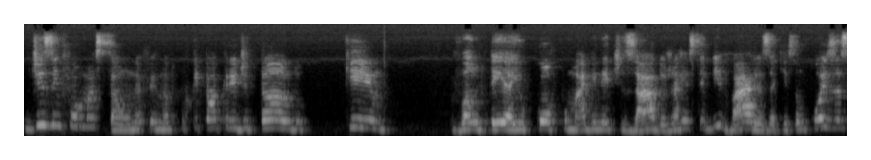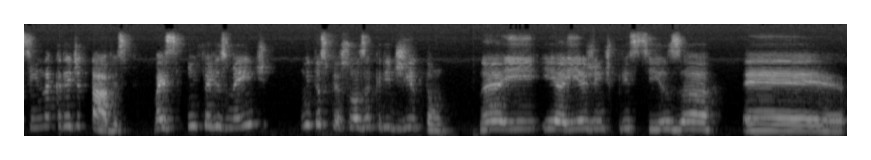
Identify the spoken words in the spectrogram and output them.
desinformação, né, Fernando? Porque estão acreditando que vão ter aí o corpo magnetizado. Eu já recebi várias aqui, são coisas assim inacreditáveis. Mas, infelizmente, muitas pessoas acreditam, né? E, e aí a gente precisa é,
